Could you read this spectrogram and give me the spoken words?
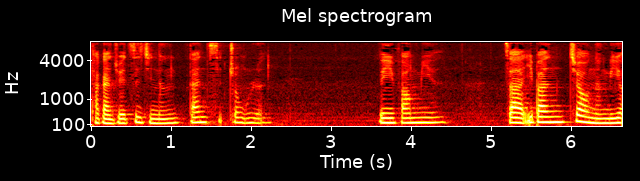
他感觉自己能担此重任。另一方面，在一般较能理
